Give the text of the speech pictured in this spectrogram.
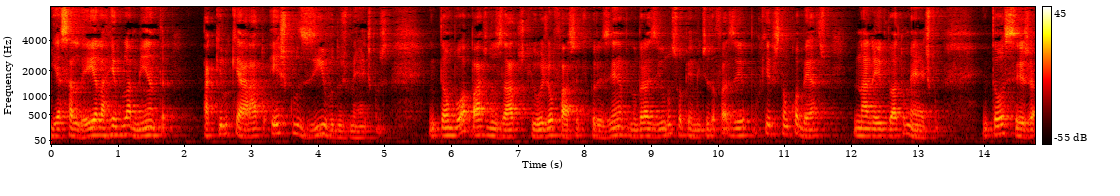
e essa lei ela regulamenta aquilo que é ato exclusivo dos médicos. Então, boa parte dos atos que hoje eu faço aqui, por exemplo, no Brasil não sou permitido a fazer porque eles estão cobertos na lei do ato médico. Então, ou seja,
